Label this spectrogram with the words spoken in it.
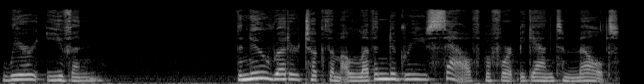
We're even. The new rudder took them eleven degrees south before it began to melt.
